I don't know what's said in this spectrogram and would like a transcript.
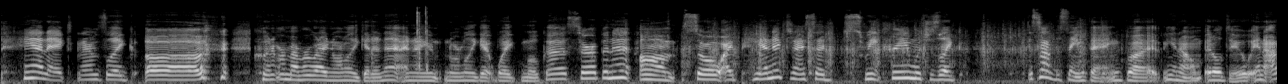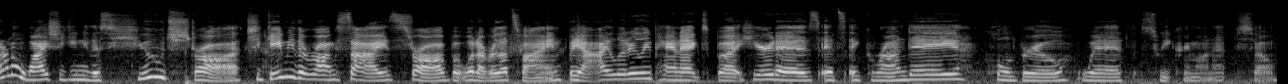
panicked and I was like, uh, couldn't remember what I normally get in it and I normally get white mocha syrup in it. Um, so I panicked and I said sweet cream, which is like it's not the same thing, but you know, it'll do. And I don't know why she gave me this huge straw. She gave me the wrong size straw, but whatever, that's fine. But yeah, I literally panicked, but here it is. It's a grande cold brew with sweet cream on it. So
